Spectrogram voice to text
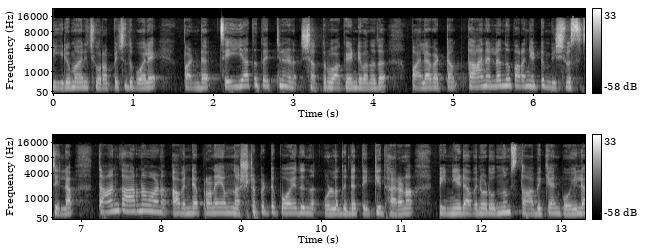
തീരുമാനിച്ചുറപ്പിച്ചതുപോലെ പണ്ട് ചെയ്യാത്ത തെറ്റിനാണ് ശത്രുവാക്കേണ്ടി വന്നത്. പലവട്ടം താനല്ലെന്ന് പറഞ്ഞിട്ടും വിശ്വസിച്ചില്ല. താൻ കാരണമാണ് അവന്റെ പ്രണയം നഷ്ടപ്പെട്ടു പോയതെന്ന് ഉള്ളതിന്റെ തെറ്റിദ്ധാരണ. പിന്നീട് അവനോടൊന്നും സ്ഥാപിക്കാൻ പോയില്ല.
